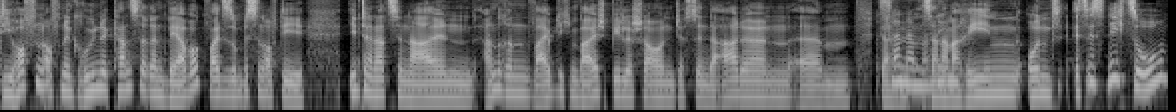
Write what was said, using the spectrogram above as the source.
die hoffen auf eine grüne Kanzlerin Baerbock, weil sie so ein bisschen auf die internationalen anderen weiblichen Beispiele schauen. Jacinda Ardern, ähm, Sanna Marin. Marin. Und es ist nicht so,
